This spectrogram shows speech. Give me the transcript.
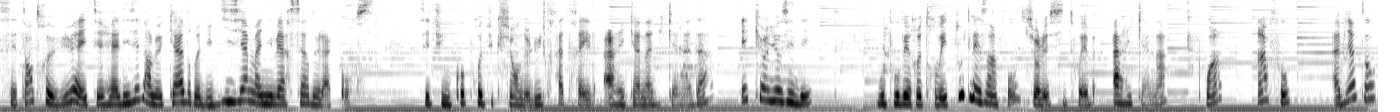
Cette entrevue a été réalisée dans le cadre du 10e anniversaire de la course. C'est une coproduction de l'Ultra Trail Aricana du Canada et Curiosité. Vous pouvez retrouver toutes les infos sur le site web aricana.info. À bientôt!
